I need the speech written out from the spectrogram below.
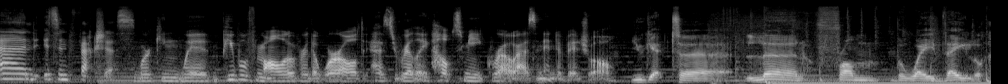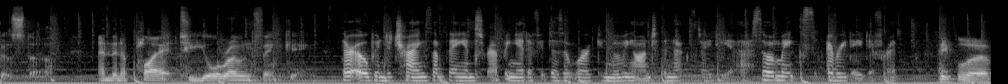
and it's infectious. Working with people from all over the world has really helped me grow as an individual. You get to learn from the way they look at stuff and then apply it to your own thinking. They're open to trying something and scrapping it if it doesn't work and moving on to the next idea. So it makes every day different. People are,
